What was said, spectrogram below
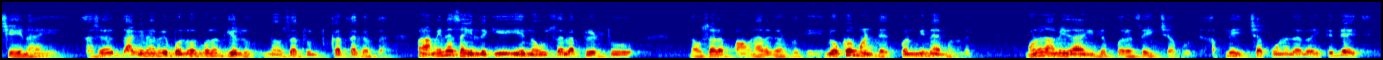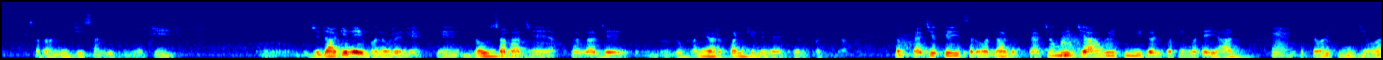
चेन आहे. असं दागिने आम्ही बनवत बनवत गेलो नवसातून करता करता. पण आम्ही नाही सांगितलं की हे नवसाला फेडतो नवसाला पावणारा गणपती. लोक म्हणतात पण मी नाही म्हणत. म्हणून आम्ही सांगितलं परतचं इच्छा पूर्ण आपली इच्छा पूर्ण झालं इथे द्यायची सरांनी जे सांगितलं ना की जे दागिने बनवलेले आहेत ते नवसाला जे आपल्याला जे लोकांनी अर्पण केलेले आहेत गणपतीला तर त्याचे ते सर्व दागिने त्याच्यामुळे ज्यावेळी तुम्ही गणपतीमध्ये याल. तर त्यावेळी तुम्ही जेव्हा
